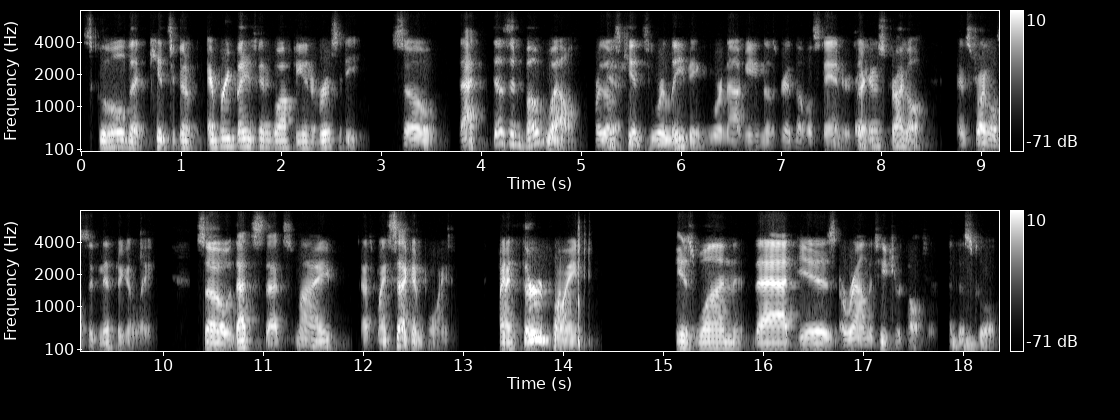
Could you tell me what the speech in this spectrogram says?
school that kids are going to everybody's going to go off to university. So that doesn't bode well for those kids who are leaving who are not meeting those grade level standards. They're going to struggle and struggle significantly. So that's that's my that's my second point. My third point is one that is around the teacher culture at the Mhm. school.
